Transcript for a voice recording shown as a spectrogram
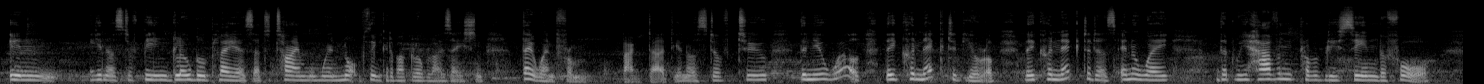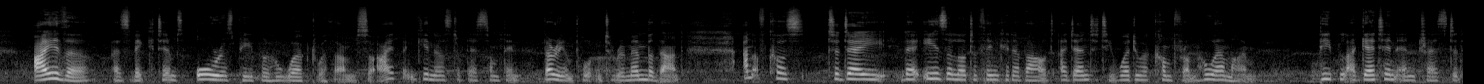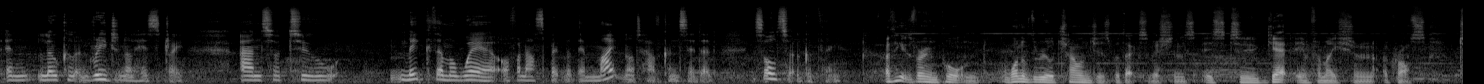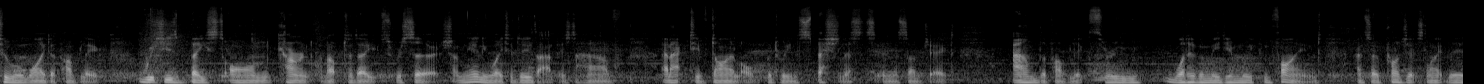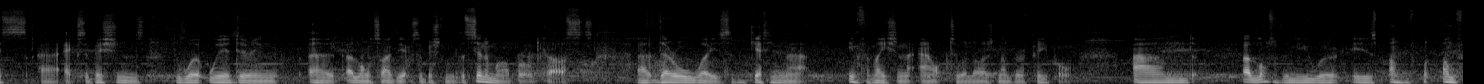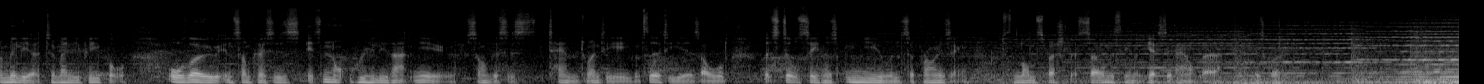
in you know, sort of being global players at a time when we're not thinking about globalization. They went from Baghdad, you know, stuff to the new world. They connected Europe. They connected us in a way that we haven't probably seen before, either as victims or as people who worked with them. So I think, you know, stuff, there's something very important to remember that. And of course, today there is a lot of thinking about identity. Where do I come from? Who am I? people are getting interested in local and regional history. And so to make them aware of an aspect that they might not have considered is also a good thing. I think it's very important. One of the real challenges with exhibitions is to get information across to a wider public, which is based on current and up-to-date research. And the only way to do that is to have an active dialogue between specialists in the subject and the public through whatever medium we can find. And so projects like this, uh, exhibitions, the work we're doing uh, alongside the exhibition with the cinema broadcasts, uh, they're all ways of getting that information out to a large number of people. And a lot of the new work is un unfamiliar to many people, although in some cases it's not really that new. Some of this is 10, 20, even 30 years old, but still seen as new and surprising to the non-specialists. So anything that gets it out there is great.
